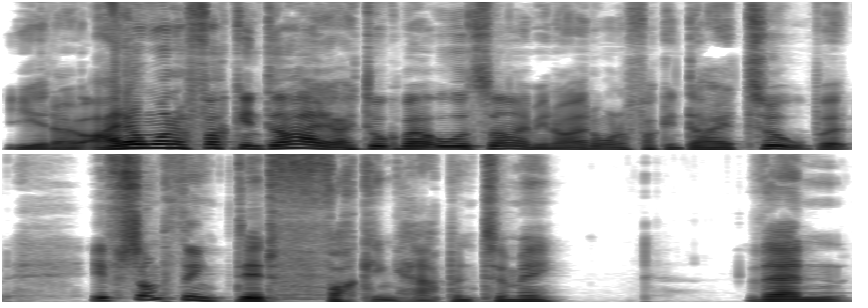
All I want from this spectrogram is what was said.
you know, I don't want to fucking die. I talk about all the time, you know, I don't want to fucking die at all. But if something did fucking happen to me, then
